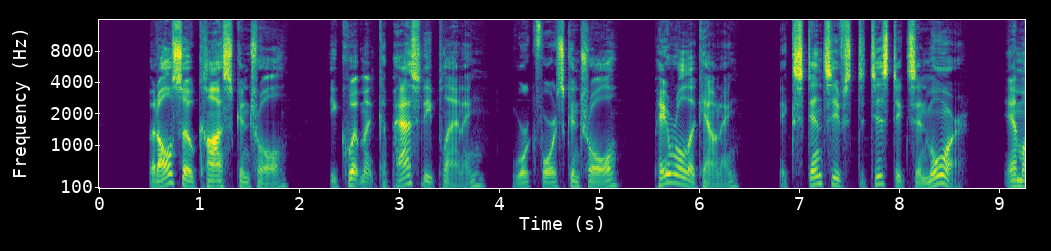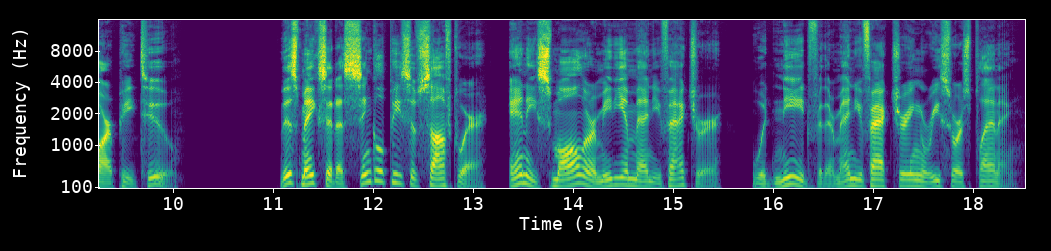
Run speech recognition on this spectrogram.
but also cost control, equipment capacity planning, workforce control, payroll accounting, extensive statistics, and more, MRP2. This makes it a single piece of software any small or medium manufacturer would need for their manufacturing resource planning.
